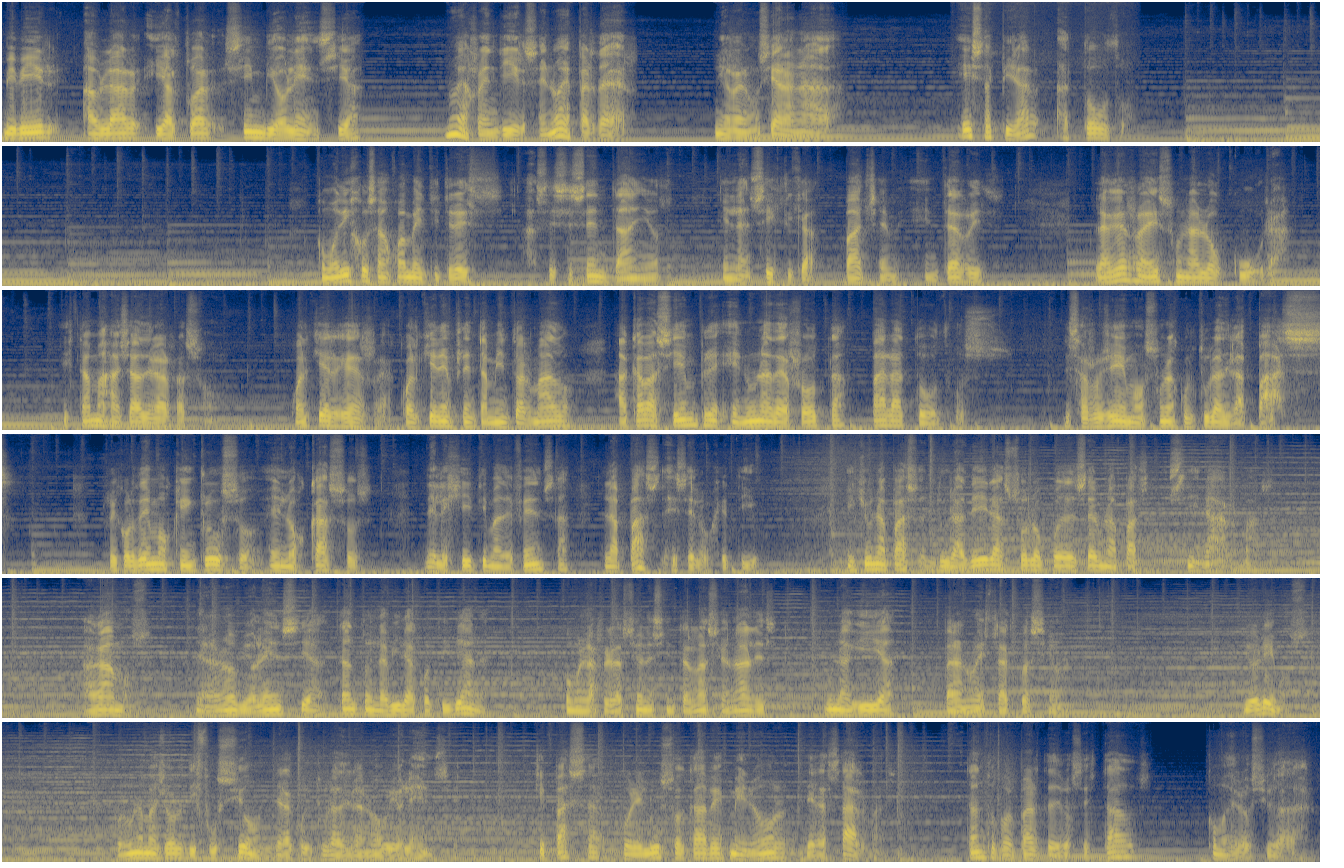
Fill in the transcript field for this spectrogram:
Vivir, hablar y actuar sin violencia no es rendirse, no es perder, ni renunciar a nada. Es aspirar a todo. Como dijo San Juan XXIII hace 60 años en la encíclica Pacem in Terris, la guerra es una locura, está más allá de la razón. Cualquier guerra, cualquier enfrentamiento armado acaba siempre en una derrota para todos. Desarrollemos una cultura de la paz. Recordemos que incluso en los casos de legítima defensa, la paz es el objetivo y que una paz duradera solo puede ser una paz sin armas. Hagamos de la no violencia, tanto en la vida cotidiana como en las relaciones internacionales, una guía para nuestra actuación. Y oremos por una mayor difusión de la cultura de la no violencia, que pasa por el uso cada vez menor de las armas tanto por parte de los estados como de los ciudadanos.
